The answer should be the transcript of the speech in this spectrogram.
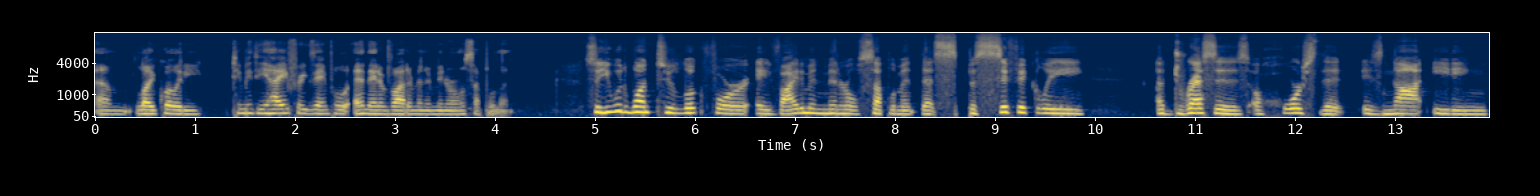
um, low quality Timothy hay, for example, and then a vitamin and mineral supplement. So you would want to look for a vitamin mineral supplement that specifically addresses a horse that is not eating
